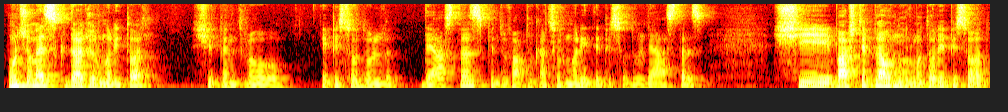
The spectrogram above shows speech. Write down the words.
Mulțumesc, dragi urmăritori, și pentru episodul de astăzi, pentru faptul că ați urmărit episodul de astăzi și vă aștept la un următor episod.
